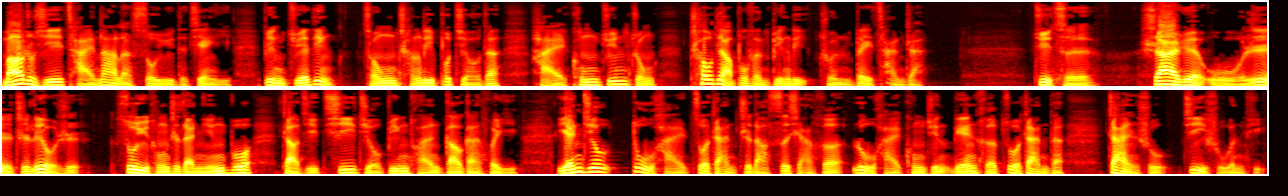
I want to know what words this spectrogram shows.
毛主席采纳了粟裕的建议，并决定从成立不久的海空军中抽调部分兵力，准备参战。据此。十二月五日至六日，粟裕同志在宁波召集七九兵团高干会议，研究渡海作战指导思想和陆海空军联合作战的战术技术问题。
